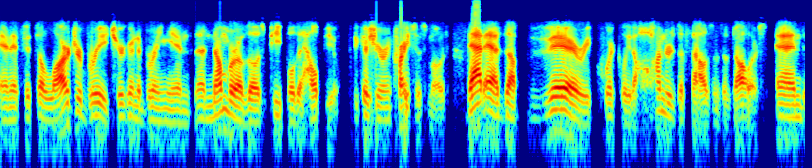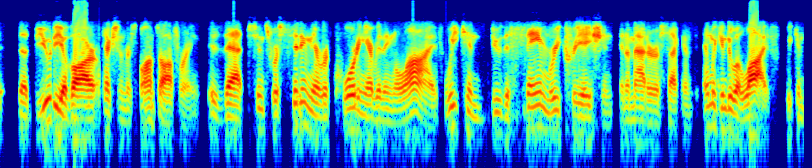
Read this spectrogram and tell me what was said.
And if it's a larger breach, you're going to bring in a number of those people to help you because you're in crisis mode. That adds up very quickly to hundreds of thousands of dollars. And the beauty of our detection response offering is that since we're sitting there recording everything live, we can do the same recreation in a matter of seconds. And we can do it live. We can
